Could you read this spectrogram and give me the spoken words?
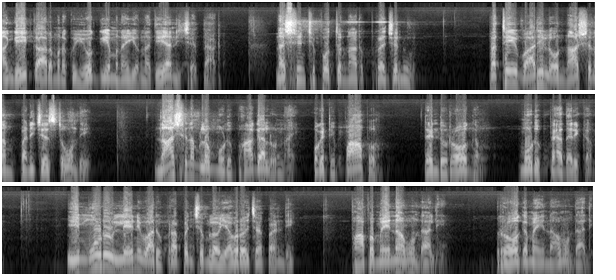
అంగీకారమునకు యోగ్యమునై ఉన్నది అని చెప్పాడు. నశించిపోతున్నారు ప్రజలు. ప్రతి వారిలో నాశనం పనిచేస్తూ ఉంది. నాశనంలో మూడు భాగాలు ఉన్నాయి. ఒకటి పాపం రెండు రోగం మూడు పేదరికం. ఈ మూడు లేని వారు ప్రపంచంలో ఎవరో చెప్పండి. పాపమైనా ఉండాలి రోగమైనా ఉండాలి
